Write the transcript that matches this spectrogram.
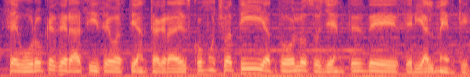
Seguro que será así, Sebastián. Te agradezco mucho a ti y a todos los oyentes de Serialmente.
